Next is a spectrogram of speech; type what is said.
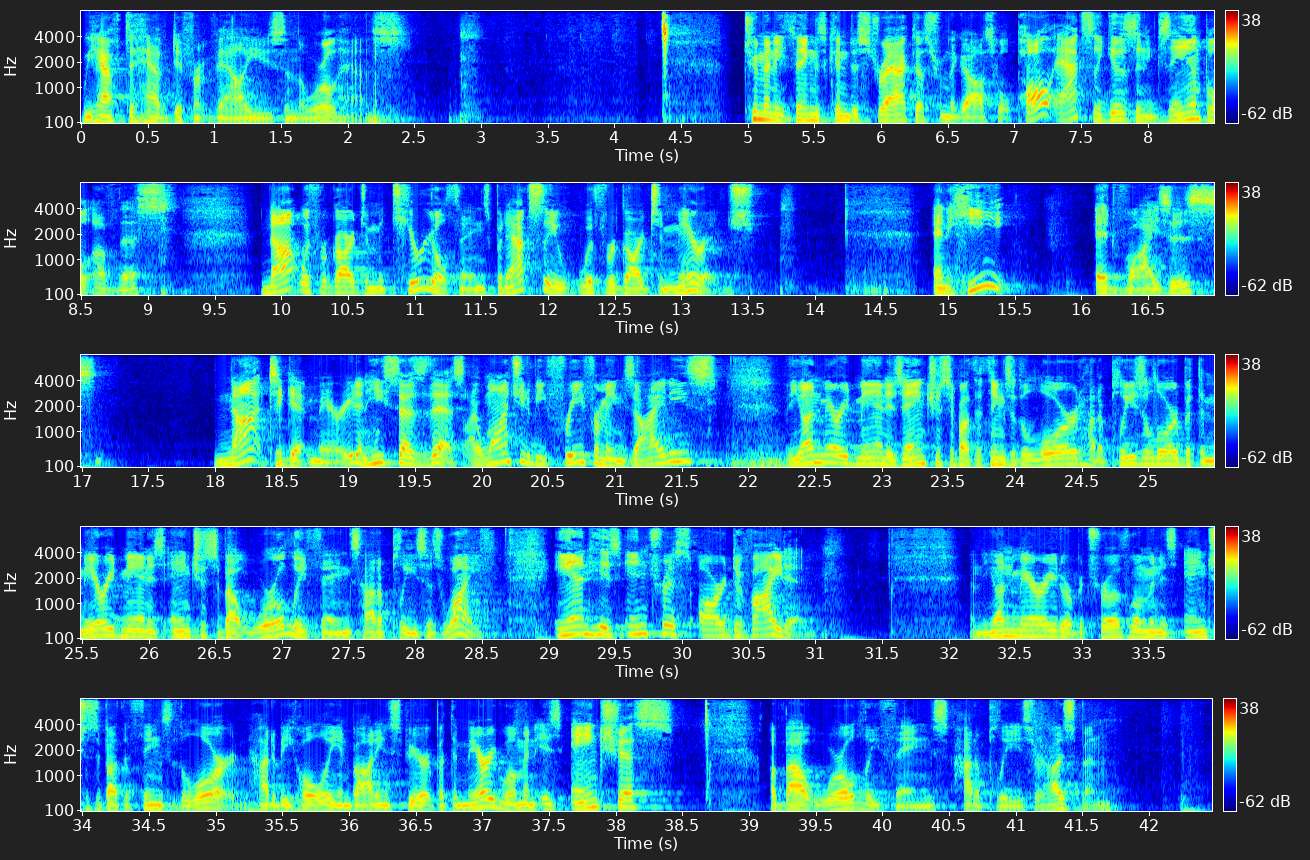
We have to have different values than the world has. Too many things can distract us from the gospel. Paul actually gives an example of this, not with regard to material things, but actually with regard to marriage. And he advises not to get married. And he says this I want you to be free from anxieties. The unmarried man is anxious about the things of the Lord, how to please the Lord, but the married man is anxious about worldly things, how to please his wife. And his interests are divided. And the unmarried or betrothed woman is anxious about the things of the Lord, how to be holy in body and spirit, but the married woman is anxious about worldly things, how to please her husband.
